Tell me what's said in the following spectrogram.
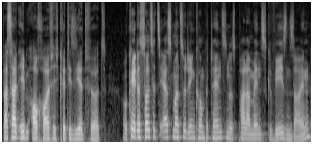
was halt eben auch häufig kritisiert wird. Okay, das soll es jetzt erstmal zu den Kompetenzen des Parlaments gewesen sein.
